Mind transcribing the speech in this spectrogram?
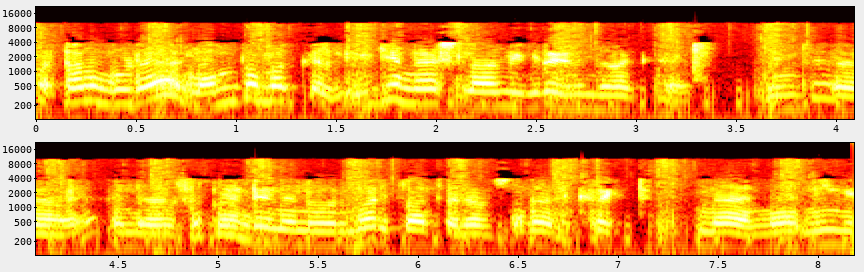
பட்டாலும் கூட நம்ம மக்கள் இந்தியன் நேஷனல் ஆர்மி கூட இருந்தாங்க. இந்த அந்த சூப்பரண்ட் ஒரு மாதிரி பார்த்தாரு. அவர் சொன்னாரு கரெக்ட் நீங்க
